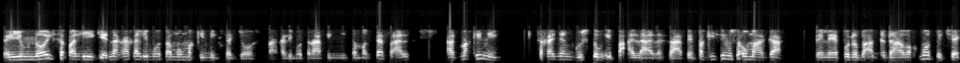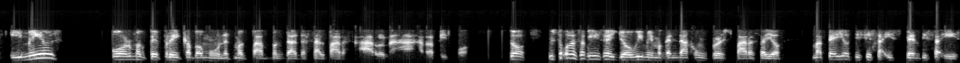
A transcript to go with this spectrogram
eh, yung noise sa paligid, nakakalimutan mong makinig sa Diyos. Nakakalimutan natin minsan magdasal at makinig sa kanyang gustong ipaalala sa atin. Pagising mo sa umaga, telepono ba ang dadawak mo to check emails or magpe-pray ka ba muna at magpa- magdadasal para sa araw na haharapin mo? So, gusto ko lang sabihin sa Joey, may maganda akong verse para sa iyo. Mateo 16:26.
